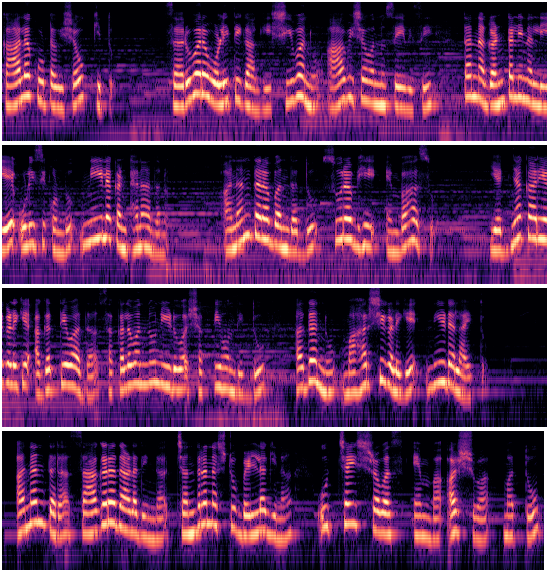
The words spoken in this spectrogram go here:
ಕಾಲಕೂಟ ವಿಷ ಉಕ್ಕಿತು. ಸರ್ವರ ಒಳಿತಿಗಾಗಿ ಶಿವನು ಆ ವಿಷವನ್ನು ಸೇವಿಸಿ ತನ್ನ ಗಂಟಲಿನಲ್ಲಿಯೇ ಉಳಿಸಿಕೊಂಡು ನೀಲಕಂಠನಾದನು. ಅನಂತರ ಬಂದದ್ದು ಸುರಭಿ ಎಂಬ ಹಸು. ಯಜ್ಞ ಕಾರ್ಯಗಳಿಗೆ ಅಗತ್ಯವಾದ ಸಕಲವನ್ನೂ ನೀಡುವ ಶಕ್ತಿ ಹೊಂದಿದ್ದು ಅದನ್ನು ಮಹರ್ಷಿಗಳಿಗೆ ನೀಡಲಾಯಿತು. ಅನಂತರ ಸಾಗರದಾಳದಿಂದ ಚಂದ್ರನಷ್ಟು ಬೆಳ್ಳಗಿನ ಉಚ್ಚೈಶ್ರವಸ್ ಎಂಬ ಅಶ್ವ ಮತ್ತು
